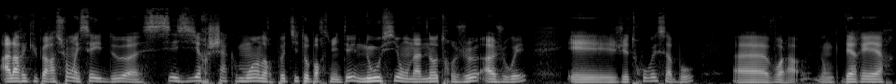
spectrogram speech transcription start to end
à la récupération essaye de euh, saisir chaque moindre petite opportunité. Nous aussi, on a notre jeu à jouer et j'ai trouvé ça beau. Euh, voilà, donc derrière,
